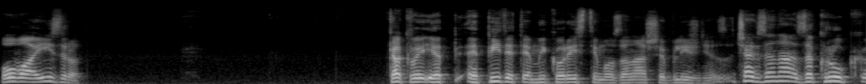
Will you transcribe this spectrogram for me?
ovaj izrod. Kakve epitete mi koristimo za naše bližnje, čak za, na, za krug e,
